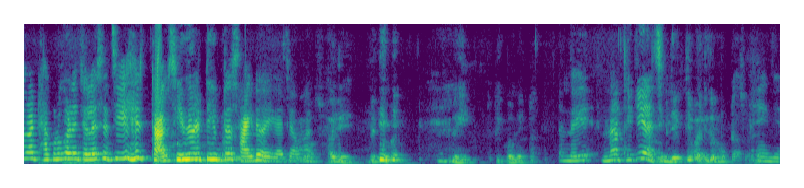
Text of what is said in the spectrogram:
আমরা ঠাকুর ঘরে চলে এসেছি। সিঁদুরের টিপটা সাইডে হয়ে গেছে আমার। না ঠিকই আছে। দেখতে পাইনি তোর মুখটা এই যে।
